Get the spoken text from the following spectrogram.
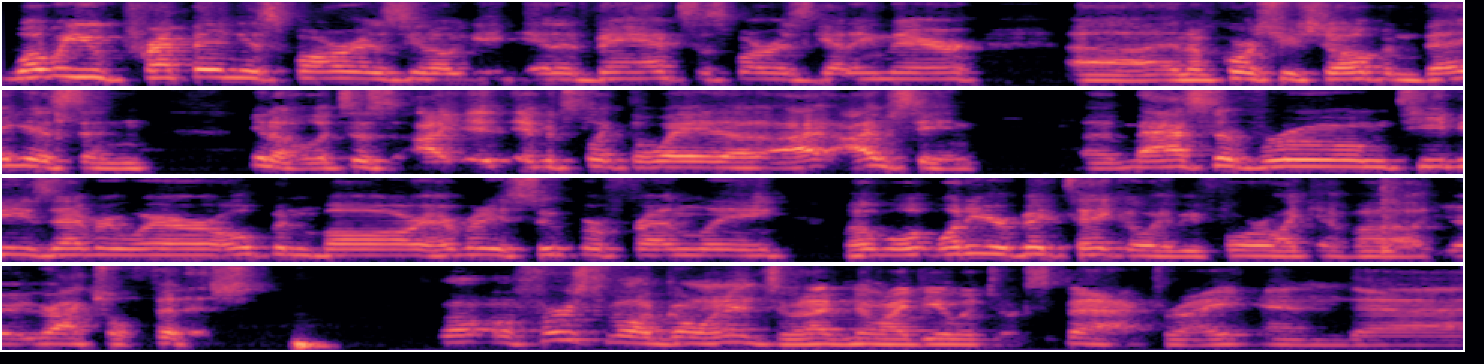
what were you prepping as far as you know in advance as far as getting there? Uh, and of course you show up in vegas and you know it's just I, if it's like the way that I, have seen a massive room tvs everywhere open bar everybody's super friendly. But what, what are your big takeaway before like if uh, your, your actual finish well, well, first of all, going into it, I had no idea what to expect, right? And uh,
